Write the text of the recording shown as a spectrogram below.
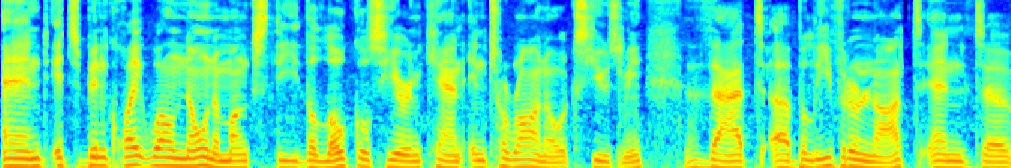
And it's been quite well known amongst the the locals here in Can in Toronto excuse me that uh, believe it or not and uh,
